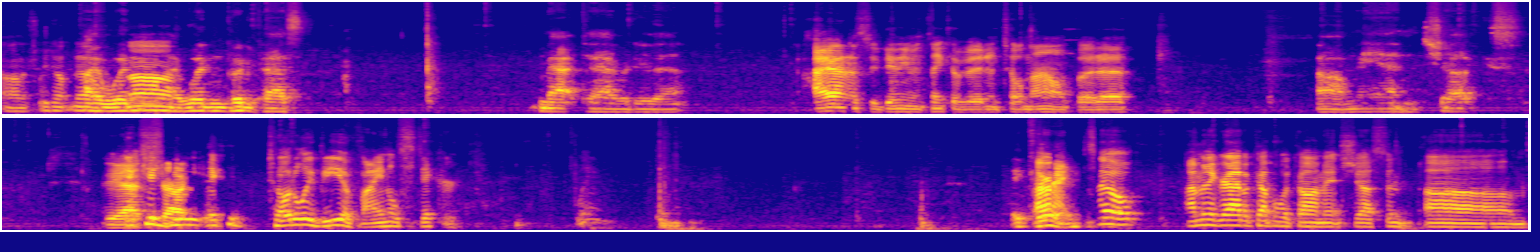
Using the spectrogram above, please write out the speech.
honestly don't know. I wouldn't. Um, I wouldn't put it past Matt to have her do that. I honestly didn't even think of it until now, but uh, Oh man, shucks. yeah, it could shock. be. It could totally be a vinyl sticker. All right, so I'm gonna grab a couple of comments, Justin. Um,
